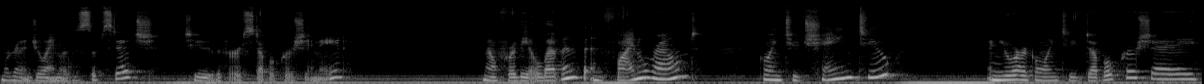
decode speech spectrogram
we're going to join with a slip stitch to the first double crochet made. Now for the 11th and final round, going to chain two, and you are going to double crochet,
